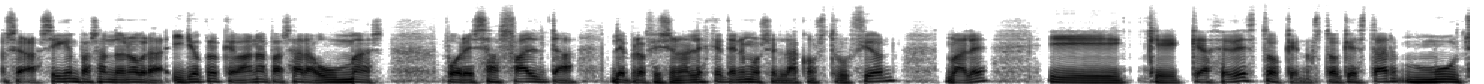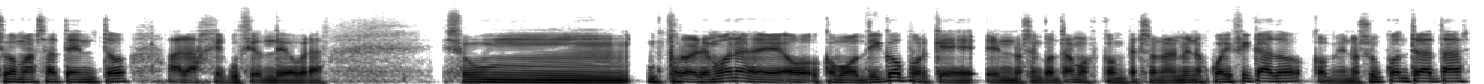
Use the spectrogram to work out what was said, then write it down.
o sea, siguen pasando en obra y yo creo que van a pasar aún más por esa falta de profesionales que tenemos en la construcción, ¿vale? Y que, hace de esto que nos toque estar mucho más atento a la ejecución de obra. Es un problema, eh, como os digo, porque eh, nos encontramos con personal menos cualificado, con menos subcontratas,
